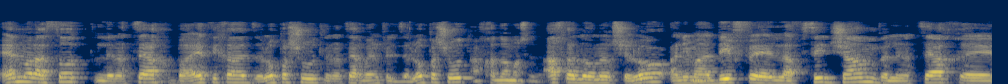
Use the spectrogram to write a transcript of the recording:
אין מה לעשות, לנצח באתיחאד זה לא פשוט, לנצח באנפילד זה לא פשוט, אף אחד לא אמר שזה. אף אחד לא אומר שלא, אני מעדיף אה, להפסיד שם ולנצח אה,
